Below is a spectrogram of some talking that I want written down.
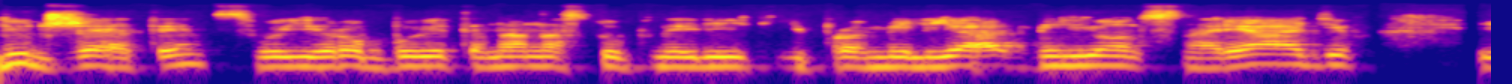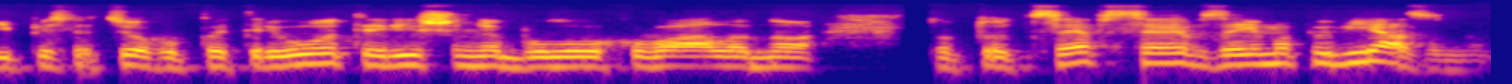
бюджети свої робити на наступний рік. І про мільярд мільйон снарядів. І після цього Патріоти рішення було ухвалено. Тобто, це все взаємопов'язано.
